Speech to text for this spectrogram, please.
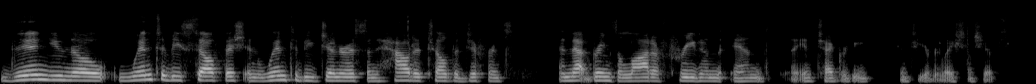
then you know when to be selfish and when to be generous and how to tell the difference. And that brings a lot of freedom and integrity into your relationships.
